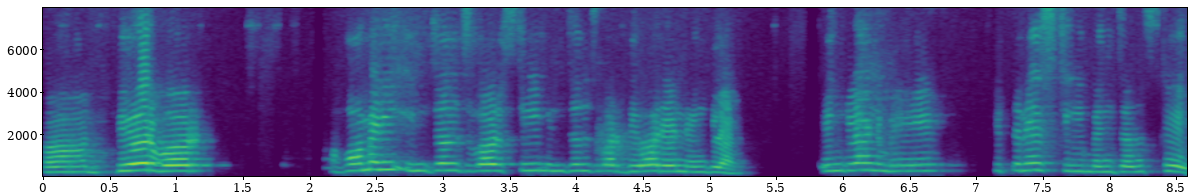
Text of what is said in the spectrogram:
there were how many engine were steam engine were there in England England में कितने स्टीम इंजन थे?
